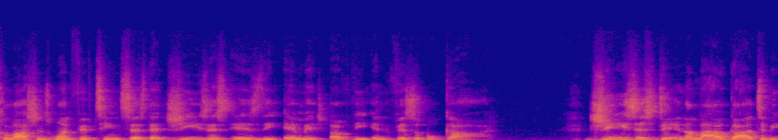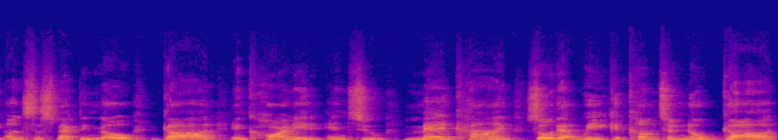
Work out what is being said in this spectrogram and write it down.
Colossians 1:15 says that Jesus is the image of the invisible God. Jesus didn't allow God to be unsuspecting. No, God incarnated into mankind so that we could come to know God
